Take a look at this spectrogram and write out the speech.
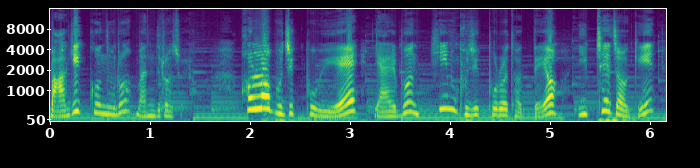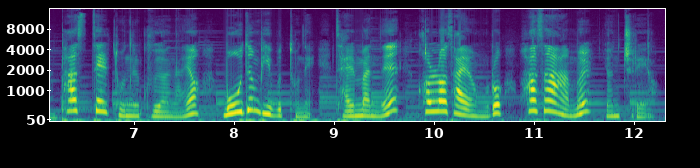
마기꾼으로 만들어줘요. 컬러 부직포 위에 얇은 흰 부직포를 덧대어 입체적인 파스텔 톤을 구현하여 모든 피부톤에 잘 맞는 컬러 사용으로 화사함을 연출해요.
